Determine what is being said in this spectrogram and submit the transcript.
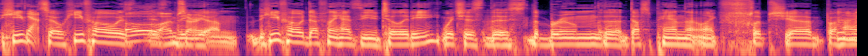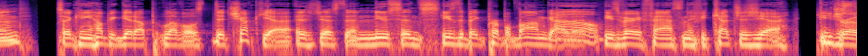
Heave, Yeah. So heave ho is, Oh, is I'm the sorry. um the heave ho definitely has the utility, which is this the broom, the dustpan that like flips you behind. Mm-hmm. So it can help you get up levels. The Chuckya is just a nuisance. He's the big purple bomb guy. Oh. That he's very fast, and if he catches you, he, He just throws,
